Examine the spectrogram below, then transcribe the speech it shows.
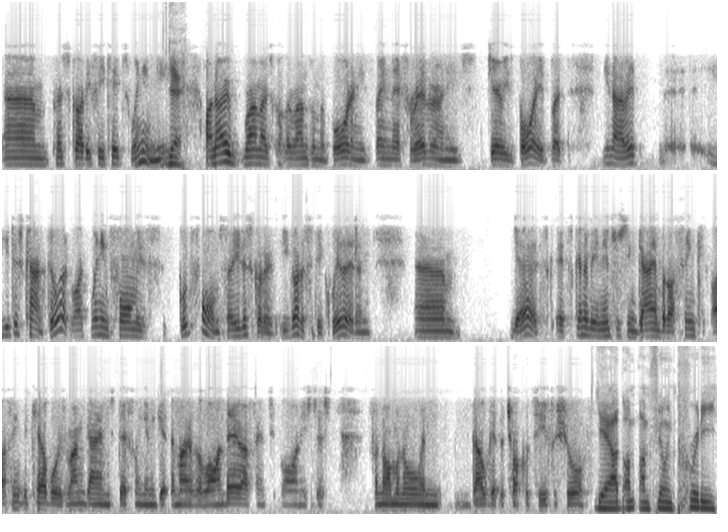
um, Prescott if he keeps winning? You- Yeah. I know Romo's got the runs on the board and he's been there forever and he's Jerry's boy, but you know it. You just can't do it. Like winning form is good form, so you just got to you got to stick with it. And um, yeah, it's it's going to be an interesting game, but I think I think the Cowboys' run game is definitely going to get them over the line. Their offensive line is just phenomenal, and they'll get the chocolates here for sure. Yeah, I'm, I'm feeling pretty.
